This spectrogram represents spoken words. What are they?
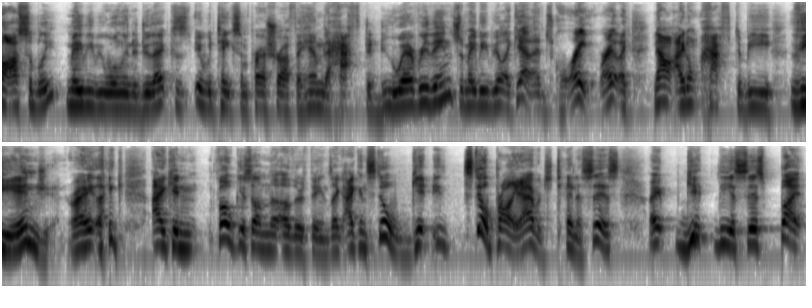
Possibly, maybe be willing to do that because it would take some pressure off of him to have to do everything. So maybe be like, yeah, that's great, right? Like now I don't have to be the engine, right? Like I can focus on the other things. Like I can still get, still probably average 10 assists, right? Get the assist, but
